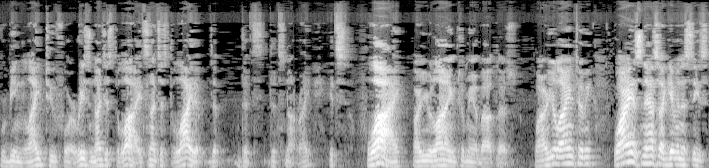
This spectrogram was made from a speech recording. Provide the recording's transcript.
We're being lied to for a reason, not just a lie. It's not just a lie that, that, that's, that's not right. It's why are you lying to me about this? Why are you lying to me? Why has NASA given us these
